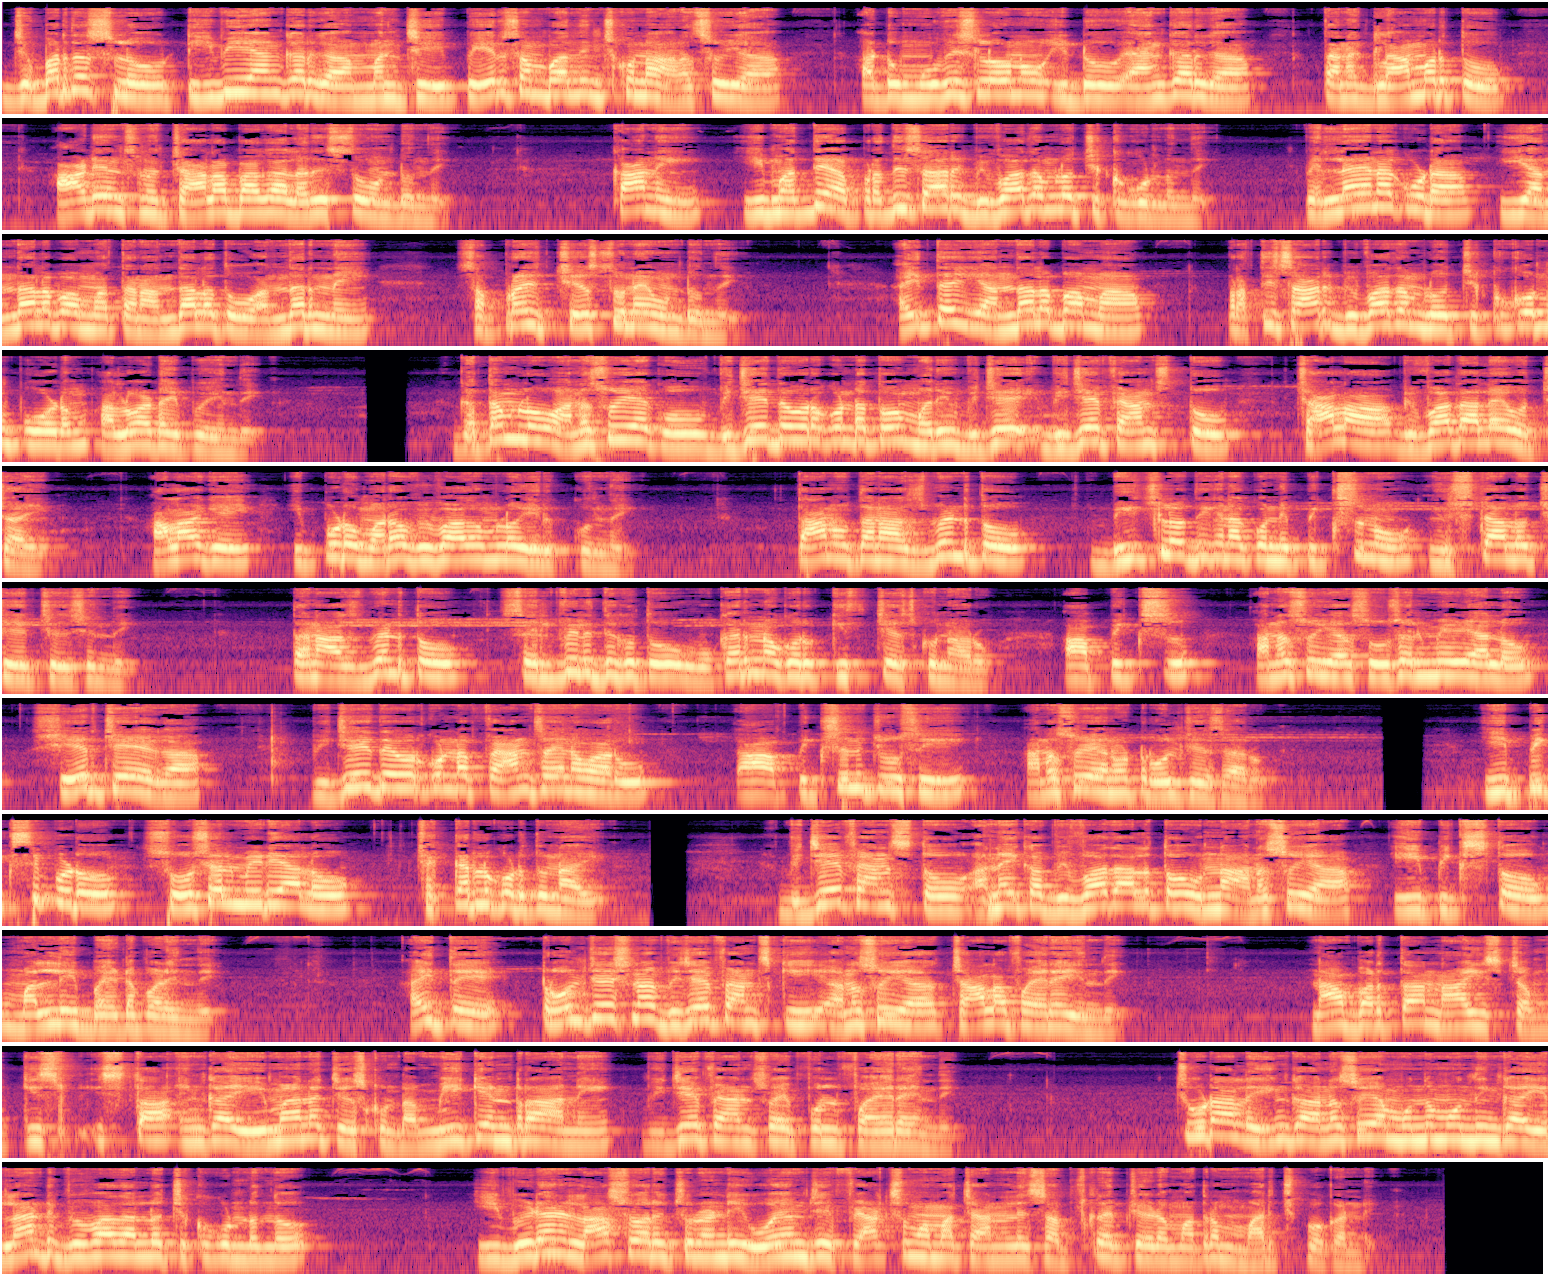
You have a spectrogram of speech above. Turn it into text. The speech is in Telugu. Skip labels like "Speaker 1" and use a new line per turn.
జబర్దస్త్లో టీవీ యాంకర్గా మంచి పేరు సంపాదించుకున్న అనసూయ అటు మూవీస్లోనూ ఇటు యాంకర్గా తన గ్లామర్తో ఆడియన్స్ను చాలా బాగా అలరిస్తూ ఉంటుంది. కానీ ఈ మధ్య ప్రతిసారి వివాదంలో చిక్కుకుంటుంది. పెళ్ళైనా కూడా ఈ అందాల బామ్మ తన అందాలతో అందరినీ సర్ప్రైజ్ చేస్తూనే ఉంటుంది. అయితే ఈ అందాల బామ్మ ప్రతిసారి వివాదంలో చిక్కుకొని పోవడం అలవాటైపోయింది. గతంలో అనసూయకు విజయ్ దేవరకొండతో మరియు విజయ్ విజయ్ ఫ్యాన్స్తో చాలా వివాదాలే వచ్చాయి. అలాగే ఇప్పుడు మరో వివాదంలో ఇరుక్కుంది. తాను తన హస్బెండ్తో బీచ్లో దిగిన కొన్ని పిక్స్ను ఇన్స్టాలో షేర్ చేసింది. తన హస్బెండ్తో సెల్ఫీలు దిగుతూ ఒకరినొకరు కిస్ చేసుకున్నారు. ఆ పిక్స్ అనసూయ సోషల్ మీడియాలో షేర్ చేయగా విజయ్ దేవరకొండ ఫ్యాన్స్ అయిన వారు ఆ పిక్స్ని చూసి అనసూయను ట్రోల్ చేశారు. ఈ పిక్స్ ఇప్పుడు సోషల్ మీడియాలో చక్కర్లు కొడుతున్నాయి. విజయ్ ఫ్యాన్స్తో అనేక వివాదాలతో ఉన్న అనసూయ ఈ పిక్స్తో మళ్ళీ బయటపడింది. అయితే ట్రోల్ చేసిన విజయ్ ఫ్యాన్స్కి అనసూయ చాలా ఫైర్ అయ్యింది. నా భర్త నా ఇష్టం కిస్ ఇస్తా ఇంకా ఏమైనా చేసుకుంటా మీకేంట్రా అని విజయ్ ఫ్యాన్స్ పై ఫుల్ ఫైర్ అయింది. చూడాలి ఇంకా అనసూయ ముందు ముందు ఇంకా ఎలాంటి వివాదాల్లో చిక్కుకుంటుందో. ఈ వీడియోని లాస్ట్ వరకు చూడండి. ఓఎంజే ఫ్యాక్స్ మామ ఛానల్ని సబ్స్క్రైబ్ చేయడం మాత్రం మర్చిపోకండి.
